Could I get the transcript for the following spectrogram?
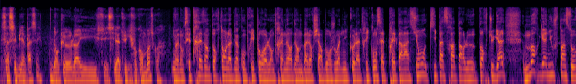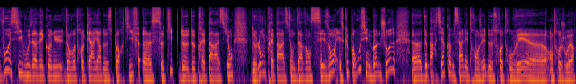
ça s'est bien passé. Donc euh, là, c'est là-dessus qu'il faut qu'on bosse, quoi. Donc c'est très important, on l'a bien compris, pour euh, l'entraîneur des handballeurs cherbourgeois Nicolas Tricon, cette préparation qui passera par le Portugal. Morgan Youf Pinceau, vous aussi, vous avez connu dans votre carrière de sportif euh, ce type de, préparation, de longue préparation d'avant-saison. Est-ce que pour vous, c'est une bonne chose de partir comme ça à l'étranger, de se retrouver entre joueurs?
